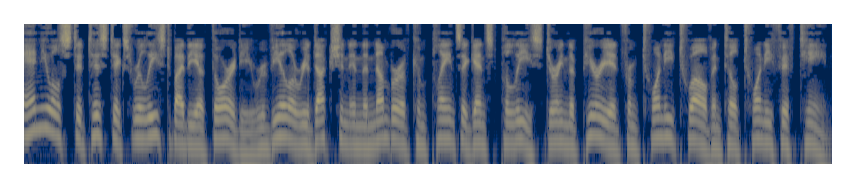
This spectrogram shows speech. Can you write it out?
Annual statistics released by the authority reveal a reduction in the number of complaints against police during the period from 2012 until 2015.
